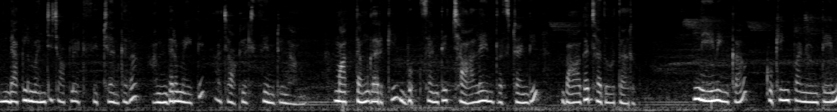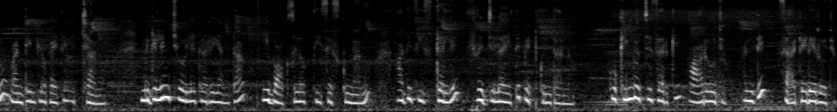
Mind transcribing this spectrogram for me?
ఇందాకలు మంచి చాక్లెట్స్ ఇచ్చాను కదా అందరం అయితే ఆ చాక్లెట్స్ తింటున్నాము. మా అత్తమ్మ గారికి బుక్స్ అంటే చాలా ఇంట్రెస్ట్ అండి బాగా చదువుతారు. నేను ఇంకా కుకింగ్ పని ఉంటేను వంటింట్లోకి అయితే వచ్చాను. మిగిలిన చోలే కర్రీ అంతా ఈ బాక్స్లోకి తీసేసుకున్నాను. అది తీసుకెళ్ళి ఫ్రిడ్జ్లో అయితే పెట్టుకుంటాను. కుకింగ్ వచ్చేసరికి ఆ రోజు అంటే సాటర్డే రోజు.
